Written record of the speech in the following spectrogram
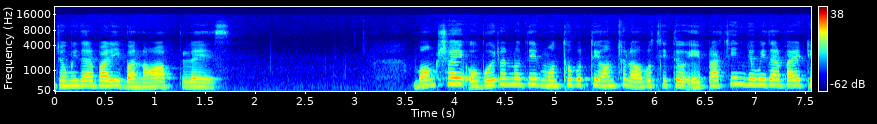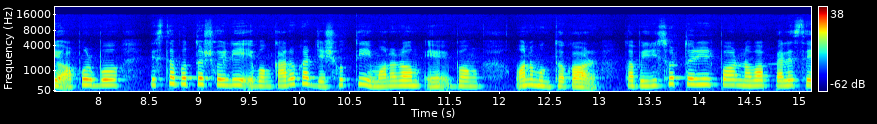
জমিদার বাড়ি বা নওয়াব প্লেস। বংশাই ও বৈরা নদীর মধ্যবর্তী অঞ্চলে অবস্থিত এই প্রাচীন জমিদার বাড়িটি অপূর্ব স্থাপত্য শৈলী এবং কারুকার্যে সত্যিই মনোরম এবং মনোমুগ্ধকর। তবে রিসোর্ট তৈরির পর নবাব প্যালেসে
